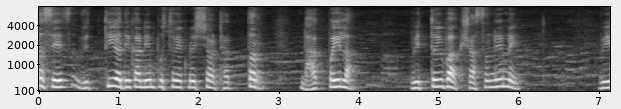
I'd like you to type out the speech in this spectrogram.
तसेच वित्तीय अधिकार नियम पुस्तक एकोणीसशे अठ्ठ्याहत्तर भाग पहिला वित्त विभाग शासन निर्णय वि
